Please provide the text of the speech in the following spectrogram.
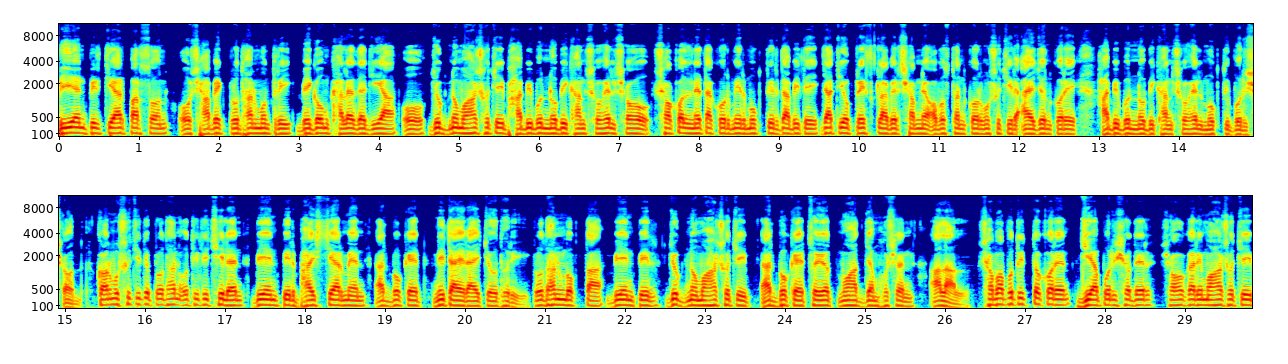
বিএনপির চেয়ারপারসন ও সাবেক প্রধানমন্ত্রী বেগম খালেদা জিয়া ও যুগ্ম মহাসচিব হাবিবুন নবী খান সোহেল সহ সকল নেতাকর্মীর মুক্তির দাবিতে জাতীয় প্রেস ক্লাবের সামনে অবস্থান কর্মসূচির আয়োজন করে হাবিবুন নবী খান সোহেল মুক্তি পরিষদ। কর্মসূচিতে প্রধান অতিথি ছিলেন বিএনপির vice chairman advocate Nitai Roy Chowdhury, প্রধান বক্তা বিএনপির যুগ্ম মহাসচিব অ্যাডভোকেট সৈয়দ মোয়াজ্জাম হোসেন আলাল। সভাপতিত্ব করেন জিয়া পরিষদের সহকারী মহাসচিব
